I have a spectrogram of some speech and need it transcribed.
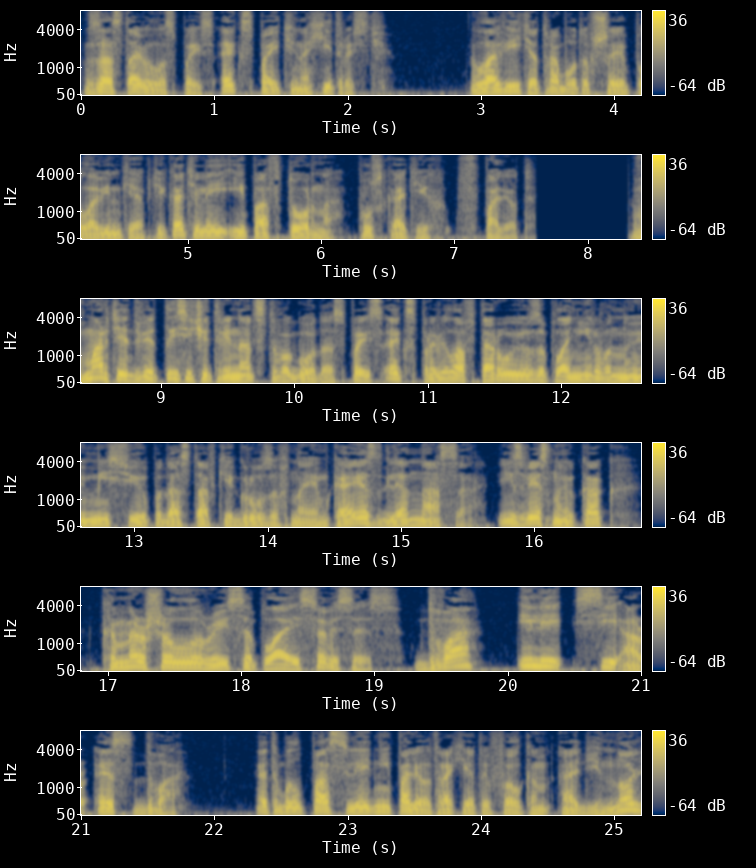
заставила SpaceX пойти на хитрость. Ловить отработавшие половинки обтекателей и повторно пускать их в полет. В марте 2013 года SpaceX провела вторую запланированную миссию по доставке грузов на МКС для НАСА, известную как Commercial Resupply Services 2 или CRS-2. Это был последний полет ракеты Falcon 1.0,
